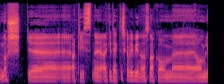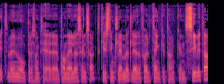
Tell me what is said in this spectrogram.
norske eh, artist, eh, arkitekter skal vi begynne å snakke om, om litt. Vi må presentere panelet, selvsagt. Kristin Clemet, leder for tenketanken Civita.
